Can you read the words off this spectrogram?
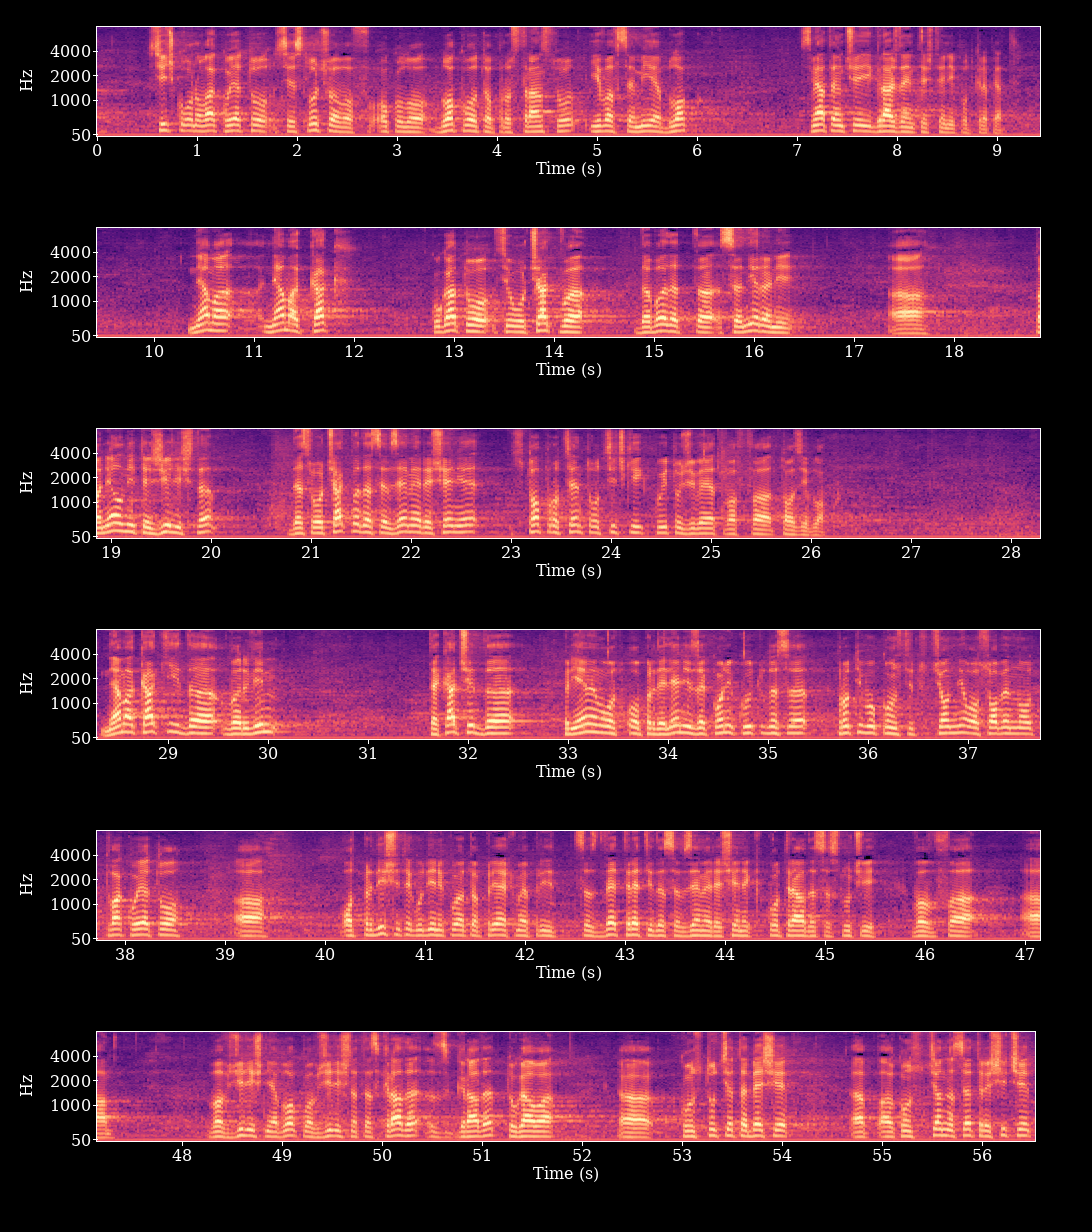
всичко онова, което се случва в около блоковото пространство и в самия блок, смятам, че и гражданите ще ни подкрепят. Няма, как, когато се очаква да бъдат санирани панелните жилища, да се очаква да се вземе решение 100% от всички, които живеят в този блок. Няма как и да вървим така, че да приемем определени закони, които да са противоконституционни, особено това, което от предишните години, което приехме при, с две трети да се вземе решение какво трябва да се случи в, в жилищния блок, в жилищната сграда, тогава Конституционният съд реши, че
